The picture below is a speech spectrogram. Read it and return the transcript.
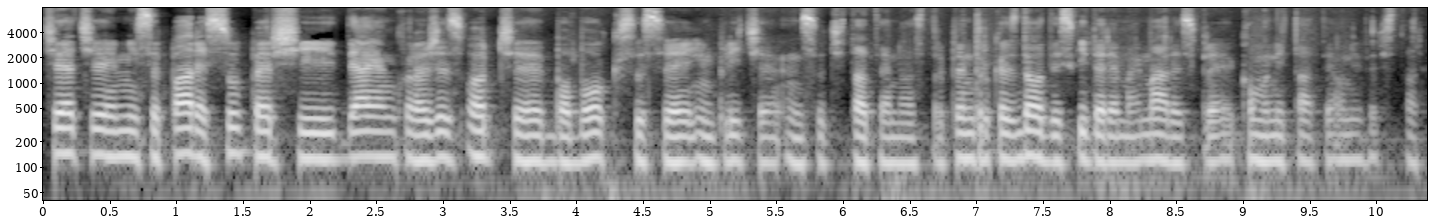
ceea ce mi se pare super și de aia încurajez orice boboc să se implice în societatea noastră, pentru că îți dă o deschidere mai mare spre comunitatea universitară.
